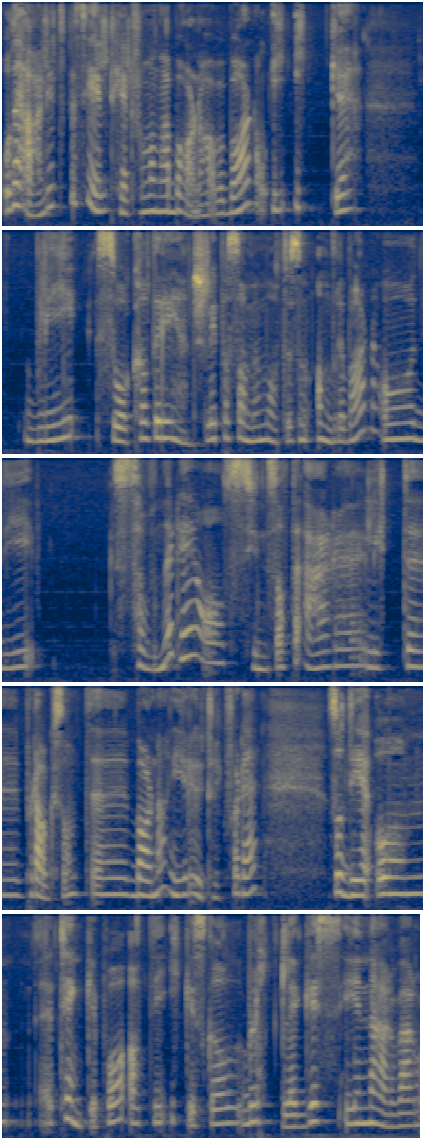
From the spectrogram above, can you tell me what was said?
Og det er litt spesielt helt fra man er barnehavebarn og ikke bli såkalt renslig på samme måte som andre barn. Og de savner det og syns at det er eh, litt eh, plagsomt. Eh, barna gir uttrykk for det. Så det å tenke på at de ikke skal blottlegges i nærvær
